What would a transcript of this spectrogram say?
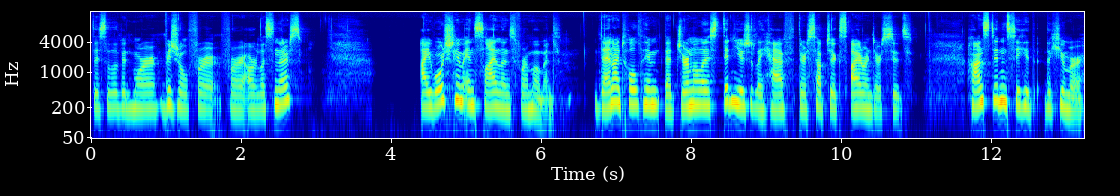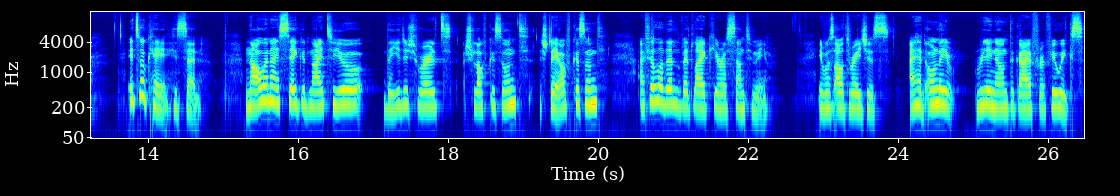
this a little bit more visual for, for our listeners. I watched him in silence for a moment. Then I told him that journalists didn't usually have their subjects iron their suits. Hans didn't see the humor. It's okay, he said. Now, when I say goodnight to you, the Yiddish words schlaf gesund, steh auf gesund, I feel a little bit like you're a son to me. It was outrageous. I had only really known the guy for a few weeks,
